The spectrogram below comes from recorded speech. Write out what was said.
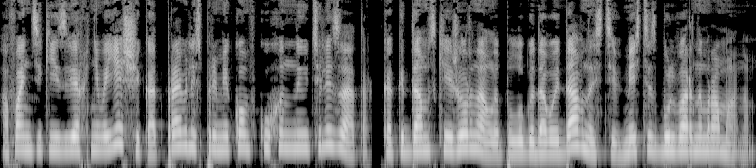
А фантики из верхнего ящика отправились прямиком в кухонный утилизатор, как и дамские журналы полугодовой давности вместе с бульварным романом.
